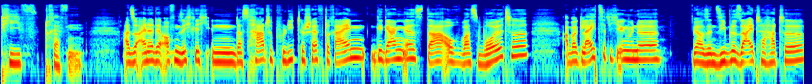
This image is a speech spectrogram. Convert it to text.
tief treffen. Also einer, der offensichtlich in das harte Politgeschäft reingegangen ist, da auch was wollte, aber gleichzeitig irgendwie eine ja, sensible Seite hatte,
